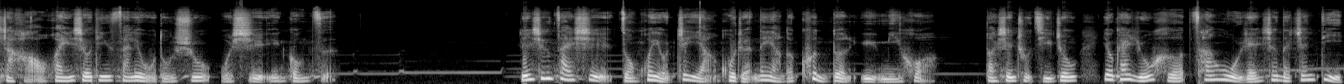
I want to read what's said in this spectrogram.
上好，欢迎收听三六五读书，我是云公子。人生在世，总会有这样或者那样的困顿与迷惑。当身处其中，又该如何参悟人生的真谛，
